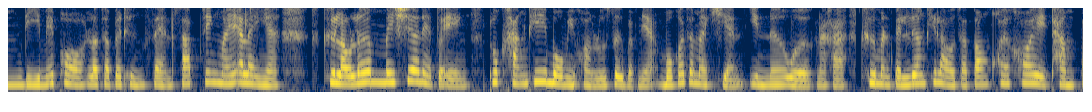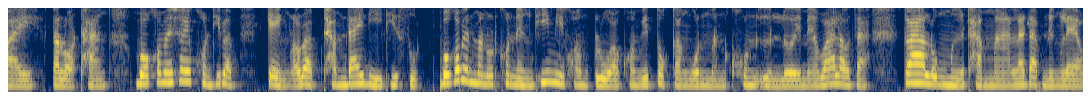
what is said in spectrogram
ำดีไม่พอ เราจะไปถึงแสนซับจริงไหมอะไรเงี้ย คือเราเริ่มไม่เชื่อในตัวเอง ทุกครั้งที่โบมีความรู้สึกแบบเนี้ยโบก็จะมาเขียน inner work นะคะ คือมันเป็นเรื่องที่เราจะต้องค่อยๆทำไปตลอดทาง โบก็ไม่ใช่คนที่แบบเก่งแล้วแบบทำได้ดีที่สุด บก็เป็นมนุษย์คนหนึ่งที่มีความกลัวความวิตกกังวลเหมือนคนอื่นเลย แม้ว่าเราจะกล้าลงมือทำมาระดับหนึ่งแล้ว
